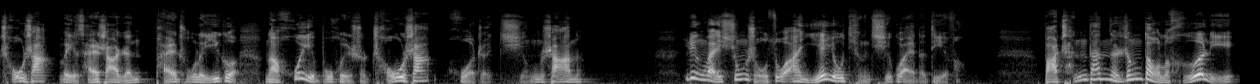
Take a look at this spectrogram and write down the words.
仇杀、为财杀人排除了一个，那会不会是仇杀或者情杀呢？另外，凶手作案也有挺奇怪的地方，把陈丹呢扔到了河里，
